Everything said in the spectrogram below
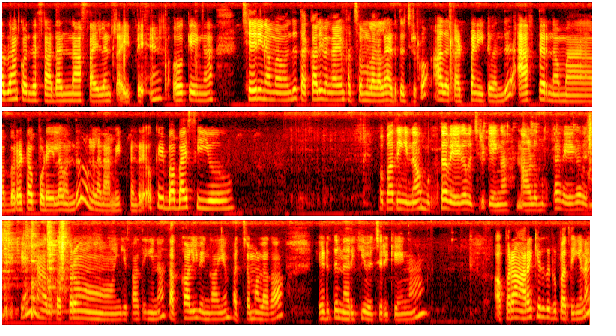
அதான் கொஞ்சம் சடன்னாக சைலண்ட் ஆகிட்டேன் ஓகேங்க சரி நம்ம வந்து தக்காளி வெங்காயம் பச்சை மிளகாலாம் எடுத்து வச்சுருக்கோம். அதை கட் பண்ணிவிட்டு வந்து ஆஃப்டர் நம்ம பரோட்டா புடையில் வந்து உங்களை நான் மீட் பண்ணுறேன் ஓகே பபாய் சி யூ இப்போ பார்த்தீங்கன்னா முட்டை வேக வச்சுருக்கேங்க. நாலு முட்டை வேக வச்சுருக்கேன். அதுக்கப்புறம் இங்கே பார்த்தீங்கன்னா தக்காளி வெங்காயம் பச்சை மிளகா எடுத்து நறுக்கி வச்சுருக்கேங்க. அப்புறம் அரைக்கிறதுக்கு பார்த்தீங்கன்னா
